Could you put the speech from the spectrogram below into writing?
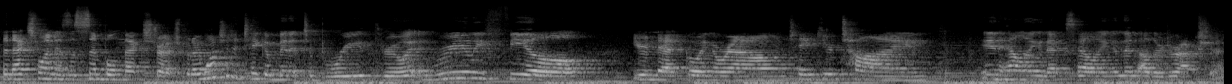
The next one is a simple neck stretch, but I want you to take a minute to breathe through it and really feel your neck going around. Take your time, inhaling and exhaling, and then other direction.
